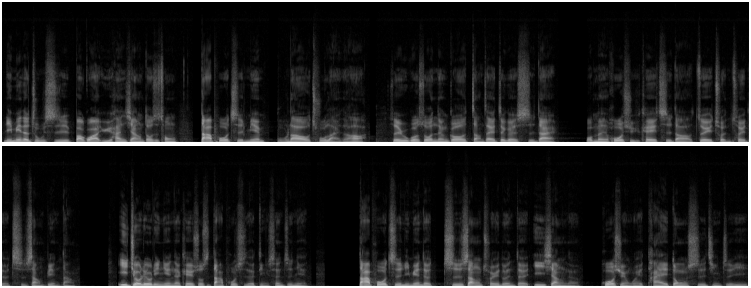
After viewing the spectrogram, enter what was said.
里面的主食包括鱼和香，都是从大坡池里面捕捞出来的啊。所以如果说能够长在这个时代，我们或许可以吃到最纯粹的池上便当。一九六零年呢，可以说是大坡池的鼎盛之年。大坡池里面的池上垂纶的意象呢，获选为台东十景之一，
